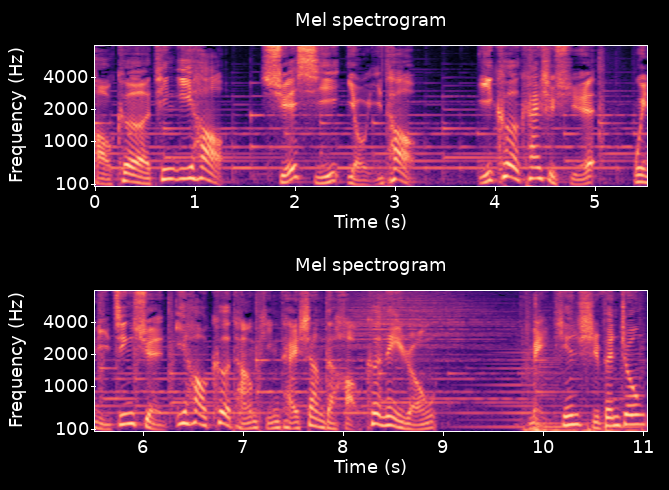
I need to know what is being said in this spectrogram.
好课听一号，学习有一套，一课开始学，为你精选一号课堂平台上的好课内容，每天十分钟，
